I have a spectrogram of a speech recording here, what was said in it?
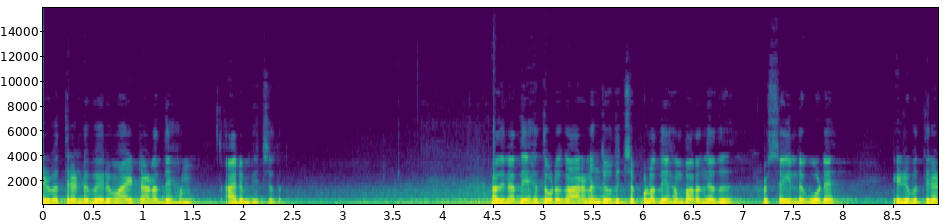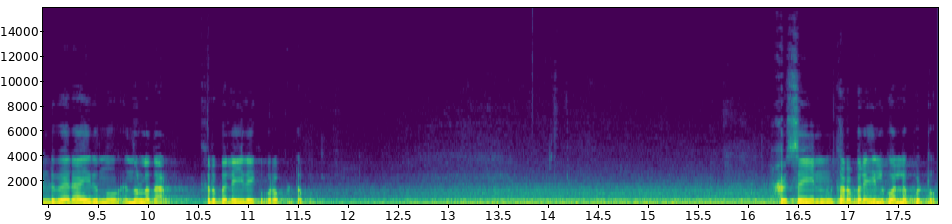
എഴുപത്തിരണ്ട് പേരുമായിട്ടാണ് അദ്ദേഹം ആരംഭിച്ചത്. അതിന് അദ്ദേഹത്തോട് കാരണം ചോദിച്ചപ്പോൾ അദ്ദേഹം പറഞ്ഞത് ഹുസൈന്റെ കൂടെ എഴുപത്തിരണ്ട് പേരായിരുന്നു എന്നുള്ളതാണ് കർബലയിലേക്ക് പുറപ്പെട്ടപ്പോൾ. ഹുസൈൻ കർബലയിൽ കൊല്ലപ്പെട്ടു.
